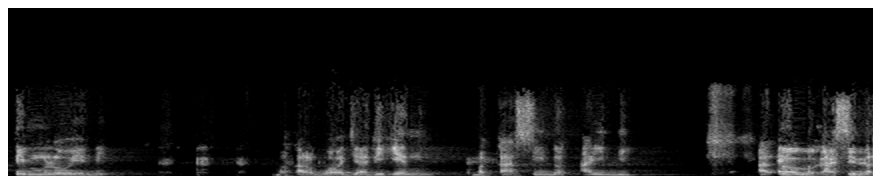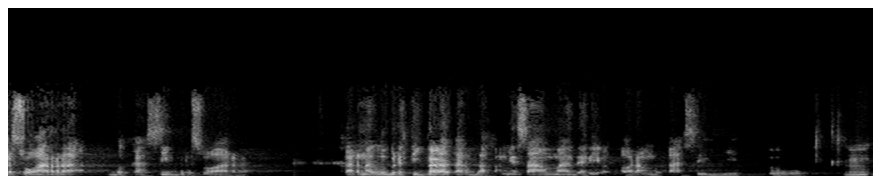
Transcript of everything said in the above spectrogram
tim lu ini, bakal gua jadiin bekasi.id. Eh, Oh, Bekasi Bekasi. bersuara, Bekasi bersuara. Karena lu bertiga Ah. latar belakangnya sama dari orang Bekasi gitu. Hmm.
